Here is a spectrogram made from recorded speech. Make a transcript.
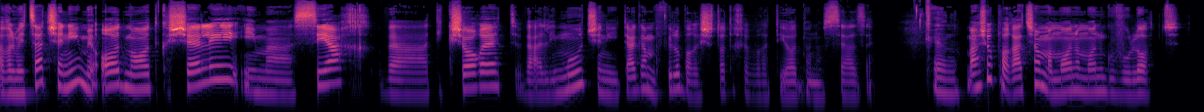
אבל מצד שני, מאוד מאוד קשה לי עם השיח והתקשורת והאלימות שנהייתה גם אפילו ברשתות החברתיות בנושא הזה. כן. משהו פרץ שם המון המון גבולות.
